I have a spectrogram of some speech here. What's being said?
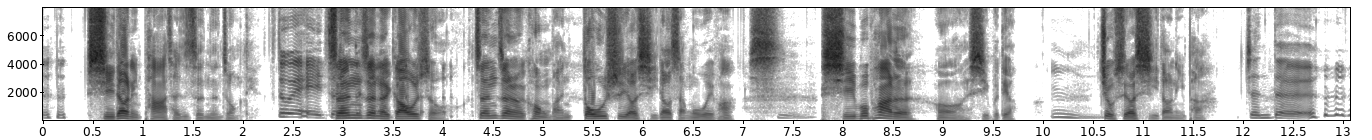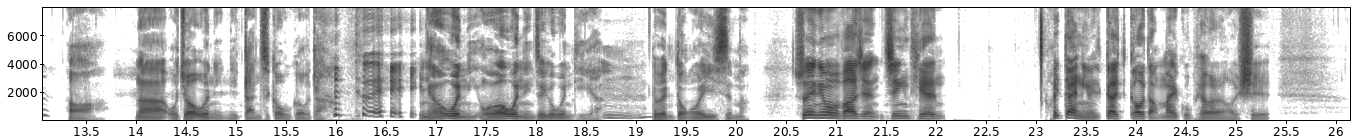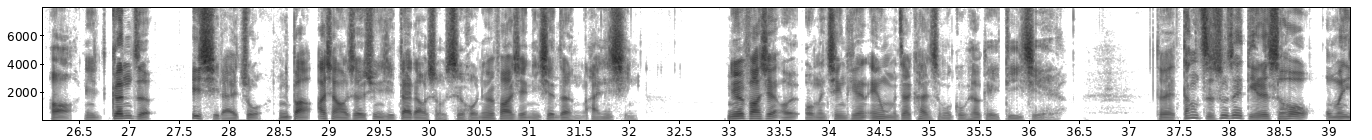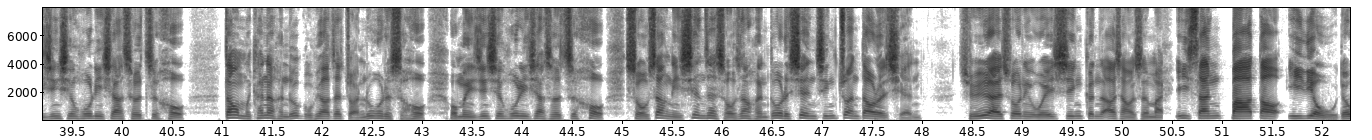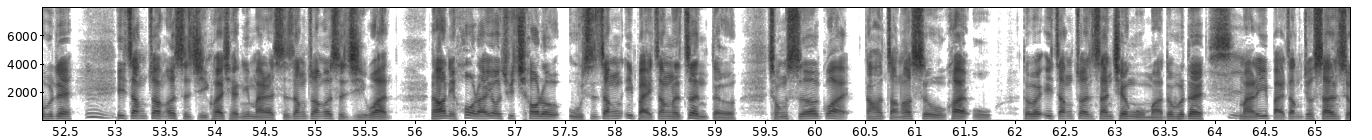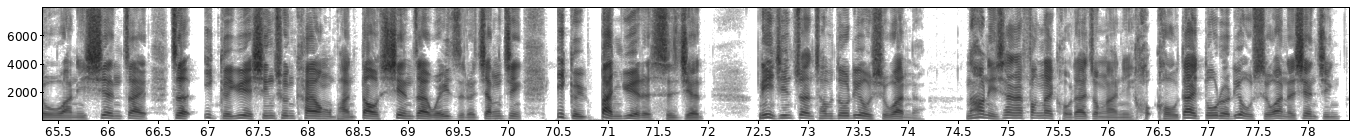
洗到你怕才是真正重点。对，真正的高手，真正的控盘都是要洗到散户会怕。是洗不怕的哦，洗不掉。嗯，就是要洗到你怕。真的啊，那我就要问你，你胆子够不够大？对，你要问你，我要问你这个问题啊。嗯，对不对？你懂我意思吗？所以你有没有发现，今天会带你盖高档卖股票的老师，好，你跟着一起来做。你把阿翔老师的讯息带到手之后，你会发现你现在很安心。你会发现，哦，我们今天，哎，我们在看什么股票可以低接？对，当指数在跌的时候，我们已经先获利下车之后，当我们看到很多股票在转弱的时候，我们已经先获利下车之后，手上你现在手上很多的现金赚到了钱。举例来说，你维新跟着阿强老师买一三八到一六五，对不对？嗯。一张赚二十几块钱，你买了十张赚二十几万，然后你后来又去敲了五十张、一百张的正德，从十二块然后涨到十五块五，对不对？一张赚三千五嘛，对不对？是。买了一百张就三十五万，你现在这一个月新春开红盘到现在为止的将近一个半月的时间，你已经赚差不多六十万了。然后你现在放在口袋中啊，你口口袋多了六十万的现金，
